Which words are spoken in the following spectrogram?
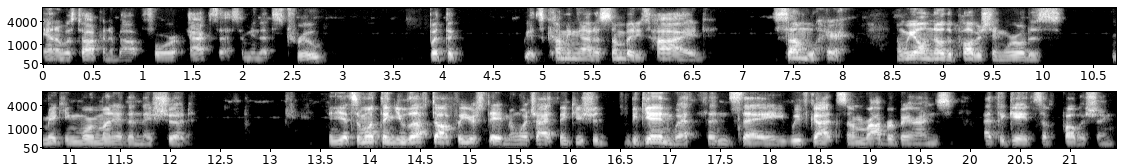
Anna was talking about for access. I mean, that's true but the it's coming out of somebody's hide somewhere. And we all know the publishing world is making more money than they should. And yet some one thing you left off of your statement, which I think you should begin with and say, we've got some robber barons at the gates of publishing.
